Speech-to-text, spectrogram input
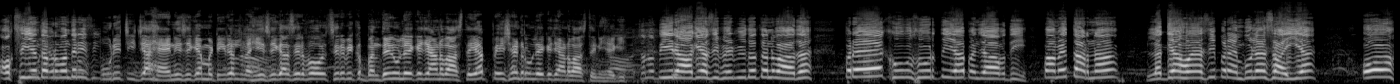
ਆਕਸੀਜਨ ਦਾ ਪ੍ਰਬੰਧ ਨਹੀਂ ਸੀ। ਪੂਰੀ ਚੀਜ਼ਾਂ ਹੈ ਨਹੀਂ ਸੀਗਾ ਮਟੀਰੀਅਲ ਨਹੀਂ ਸੀਗਾ ਸਿਰਫ ਉਹ ਸਿਰਫ ਇੱਕ ਬੰਦੇ ਨੂੰ ਲੈ ਕੇ ਜਾਣ ਵਾਸਤੇ ਆ ਪੇਸ਼ੈਂਟ ਨੂੰ ਲੈ ਕੇ ਜਾਣ ਵਾਸਤੇ ਨਹੀਂ ਹੈਗੀ। ਚਲੋ ਵੀਰ ਆ ਗਿਆ ਸੀ ਫਿਰ ਵੀ ਉਹਦਾ ਧੰਨਵਾਦ ਹੈ। ਪਰ ਇਹ ਖੂਬਸੂਰਤੀ ਆ ਪੰਜਾਬ ਦੀ। ਭਾਵੇਂ ਧਰਨਾ ਲੱਗਿਆ ਹੋਇਆ ਸੀ ਪਰ ਐਂਬੂਲੈਂਸ ਆਈ ਆ ਉਹ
